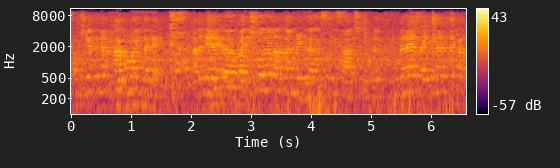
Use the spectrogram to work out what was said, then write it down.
സംശയത്തിന്റെ ഭാഗമായി തന്നെ അതിന്റെ പരിശോധന നടത്താൻ വേണ്ടി നഗരസഭയ്ക്ക് സാധിച്ചിട്ടുണ്ട് ഇന്നലെ വൈകുന്നേരത്തെ കണക്ക്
